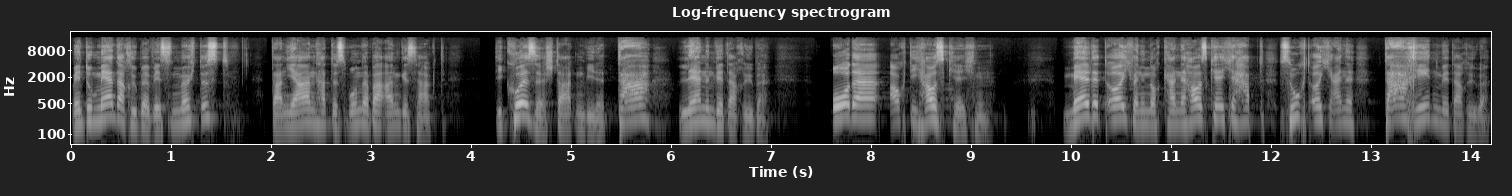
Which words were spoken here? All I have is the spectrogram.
Wenn du mehr darüber wissen möchtest, dann Jan hat es wunderbar angesagt. Die Kurse starten wieder. Da lernen wir darüber. Oder auch die Hauskirchen. Meldet euch, wenn ihr noch keine Hauskirche habt, sucht euch eine. Da reden wir darüber.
